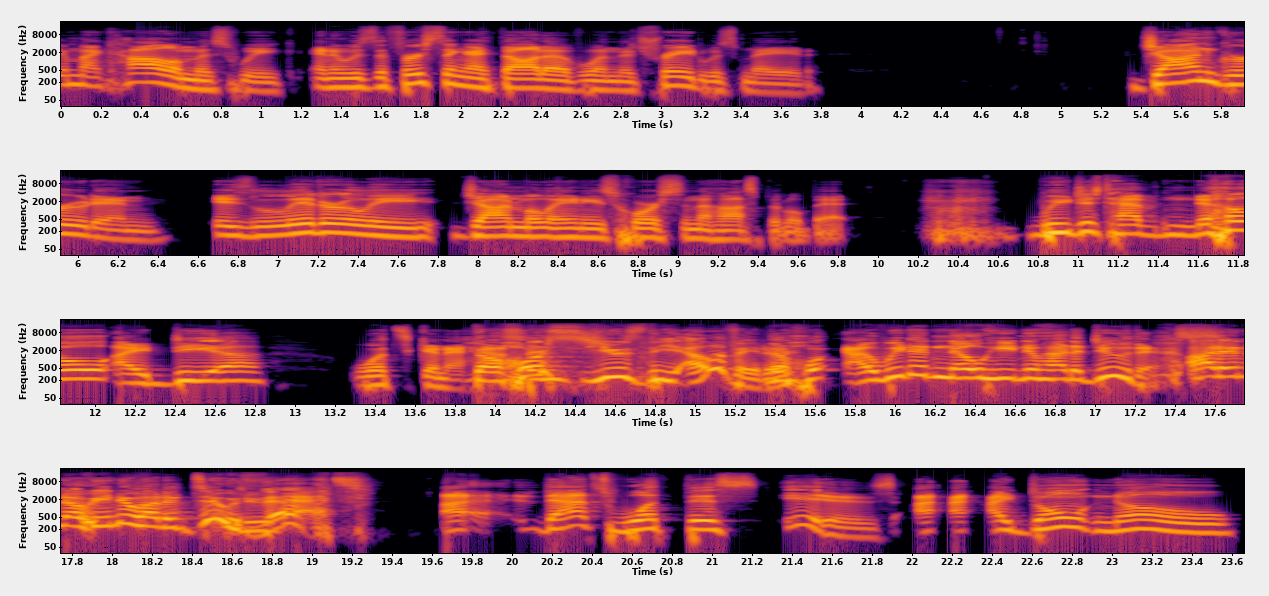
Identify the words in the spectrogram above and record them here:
in my column this week, and it was the first thing I thought of when the trade was made. Jon Gruden is literally John Mulaney's horse in the hospital bit. We just have no idea what's going to happen. the horse used the elevator. The ho- I- we didn't know he knew how to do this. I didn't know he knew how to do that. I, that's what this is. I, I, I don't know.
